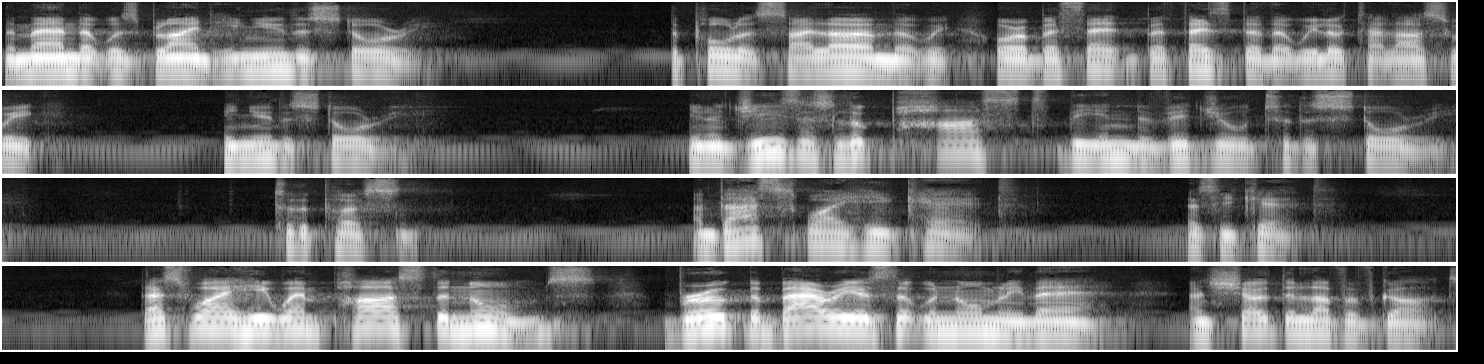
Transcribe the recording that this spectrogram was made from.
The man that was blind, he knew the story. The pool at Siloam that we, or a Bethesda that we looked at last week, he knew the story. You know, Jesus looked past the individual to the story to the person. And that's why he cared as he cared. That's why he went past the norms, broke the barriers that were normally there, and showed the love of God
